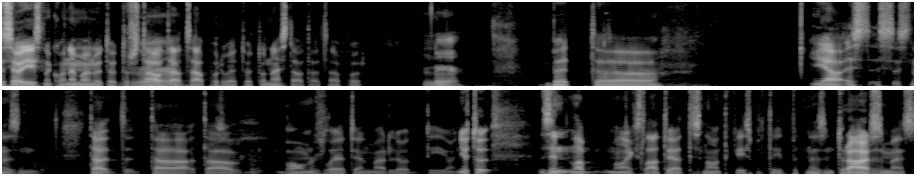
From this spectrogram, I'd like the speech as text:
Tas jau īsti neko nemaina, vai tu tur stāv Jā. tāds apur, vai tu tur nestāv tāds apur. Nu, jā. Bet, uh, jā, es, es, es nezinu. Tā, tā- tā, tā bombu lieta vienmēr ir ļoti dīvaina. Jo tu, zini, labi, man liekas, Latvijā tas nav tik izplatīts, bet nezinu, tur ārzemēs.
